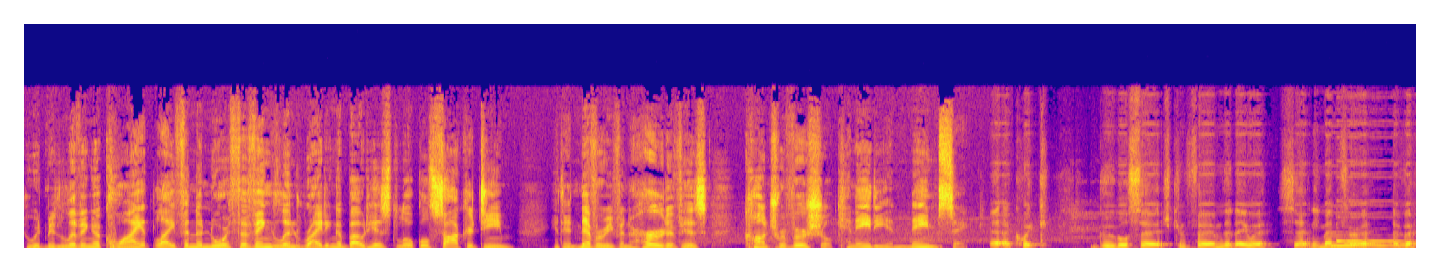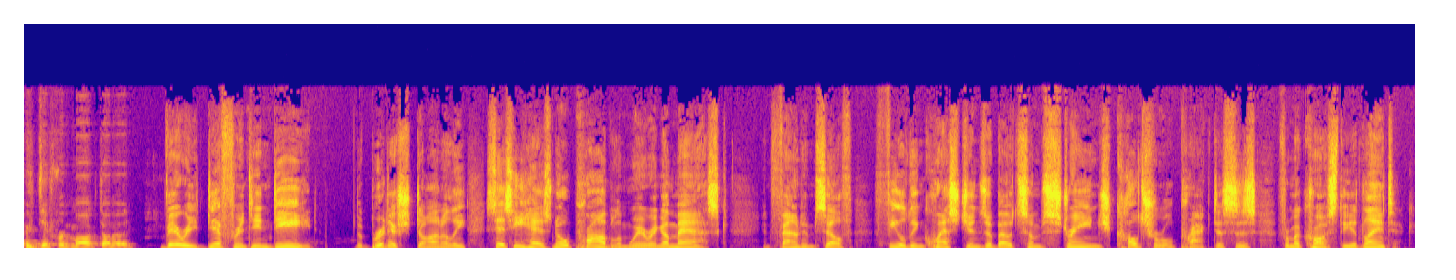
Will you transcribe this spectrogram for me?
who had been living a quiet life in the north of England writing about his local soccer team and had never even heard of his controversial Canadian namesake. A quick Google search confirmed that they were certainly meant for a, a very different Mark Donnelly. Very different indeed. The British Donnelly says he has no problem wearing a mask and found himself fielding questions about some strange cultural practices from across the Atlantic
